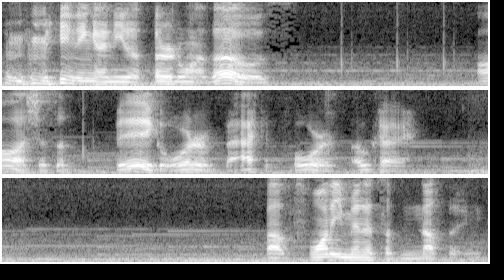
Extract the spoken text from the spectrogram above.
Meaning I need a third one of those. Oh, it's just a big order back and forth. Okay. About 20 minutes of nothing.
